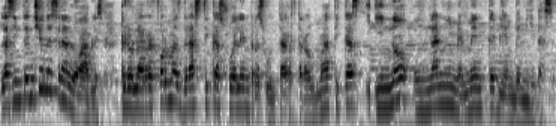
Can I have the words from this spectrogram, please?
las intenciones eran loables, pero las reformas drásticas suelen resultar traumáticas y no unánimemente bienvenidas.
